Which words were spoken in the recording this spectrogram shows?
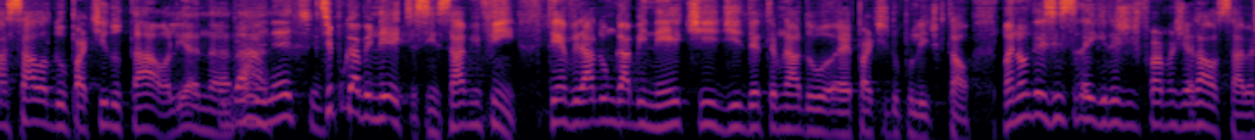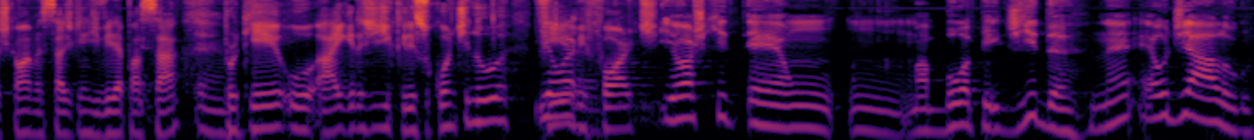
a sala do partido tal, ali é na, O gabinete? ah, tipo gabinete, assim, sabe? Enfim, tenha virado um gabinete de determinado eh, partido político e tal. Mas não desista da igreja de forma geral, sabe? Acho que é uma mensagem que a gente deveria passar, porque o- a igreja de Cristo continua E eu- firme, forte. E eu acho que é um- um- uma boa pedida, né? É o diálogo.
